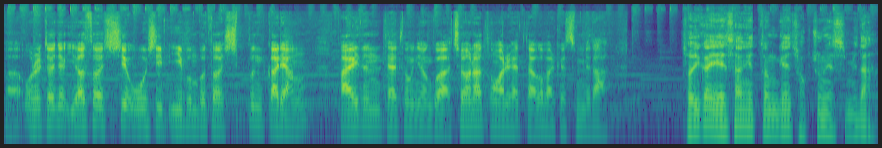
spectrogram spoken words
어, 오늘 저녁 6시 52분부터 10분가량 바이든 대통령과 전화 통화를 했다고 밝혔습니다. 저희가 예상했던 게 적중했습니다.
